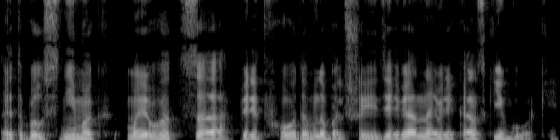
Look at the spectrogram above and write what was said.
Это был снимок моего отца перед входом на большие деревянные американские горки.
